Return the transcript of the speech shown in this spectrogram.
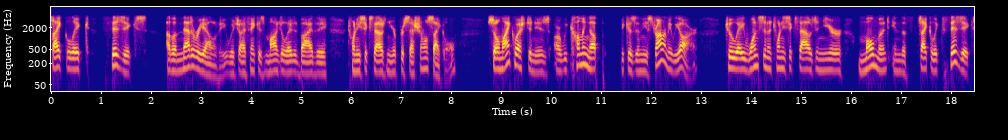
cyclic physics of a meta reality, which I think is modulated by the 26,000 year precessional cycle. So, my question is are we coming up, because in the astronomy we are, to a once in a 26,000 year moment in the cyclic physics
